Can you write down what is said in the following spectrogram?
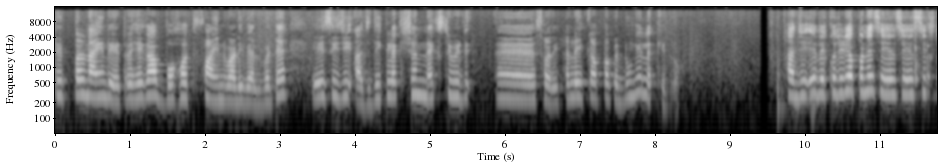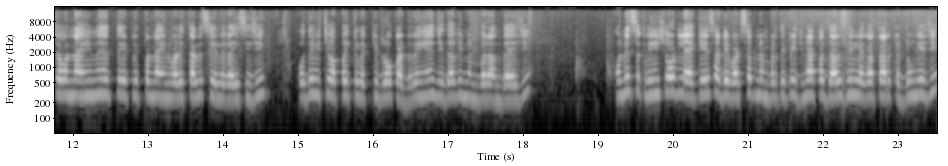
999 ਰੇਟ ਰਹੇਗਾ। ਬਹੁਤ ਫਾਈਨ ਵਾਲੀ ਵੈਲਵਟ ਹੈ। ਇਹ ਸੀ ਜੀ ਅੱਜ ਦੀ ਕਲੈਕਸ਼ਨ ਨੈਕਸਟ ਵੀਡੀਓ ਸੌਰੀ ਹਲੇ ਇੱਕ ਆਪਾਂ ਕੱਢੂਗੇ ਲੱਕੀ ਡਰੋ ਹਾਂਜੀ, ਇਹ ਦੇਖੋ ਜਿਹੜੀ ਆਪਾਂ ਨੇ ਸੇਲ ਸੇ 699 ਤੇ 999 ਵਾਲੀ ਕੱਲ ਸੇਲ ਲਗਾਈ ਸੀ ਜੀ। ਉਹਦੇ ਵਿੱਚੋਂ ਆਪਾਂ ਇੱਕ ਲੱਕੀ ਡਰੋ ਕੱਢ ਰਹੇ ਹਾਂ। ਜਿਹਦਾ ਵੀ ਨੰਬਰ ਆਂਦਾ ਹੈ ਜੀ। ਉਹਨੇ ਸਕਰੀਨਸ਼ਾਟ ਲੈ ਕੇ ਸਾਡੇ WhatsApp ਨੰਬਰ ਤੇ ਭੇਜਣਾ। ਆਪਾਂ 10 ਦਿਨ ਲਗਾਤਾਰ ਕੱਢੂਗੇ ਜੀ।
